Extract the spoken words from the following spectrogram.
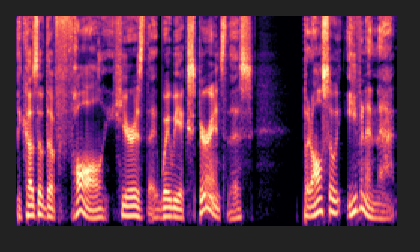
Because of the fall, here is the way we experience this. But also, even in that,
